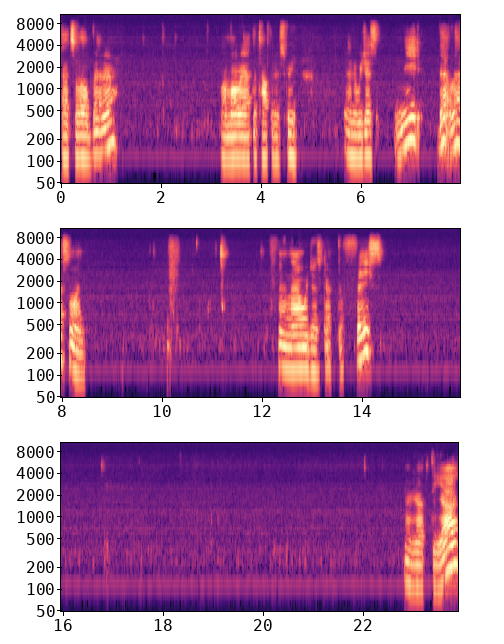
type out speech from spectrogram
that's a little better. I'm already at the top of the screen. And we just need that last one. And now we just got the face. We got the eye,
